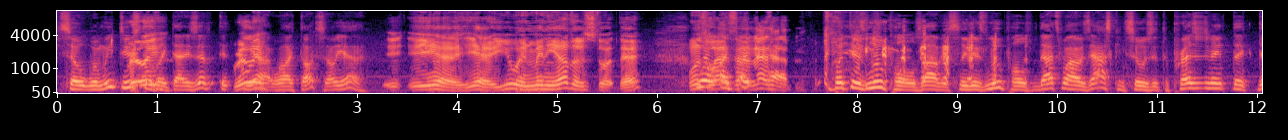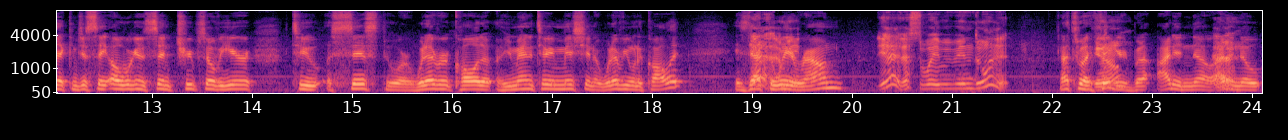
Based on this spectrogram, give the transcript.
So when we do Really? stuff like that, is that it- Really? Yeah. Well, I thought so. Yeah. Yeah, yeah. You and many others thought that. When's Well, the last I- time that happened? But there's loopholes. Obviously, there's loopholes. That's why I was asking. So is it the president that, that can just say, "Oh, we're going to send troops over here to assist," or whatever, call it a humanitarian mission, or whatever you want to call it? Is that Yeah, the I way mean- around? Yeah, that's the way we've been doing it. That's what I You know? figured, but I didn't know. I didn't know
